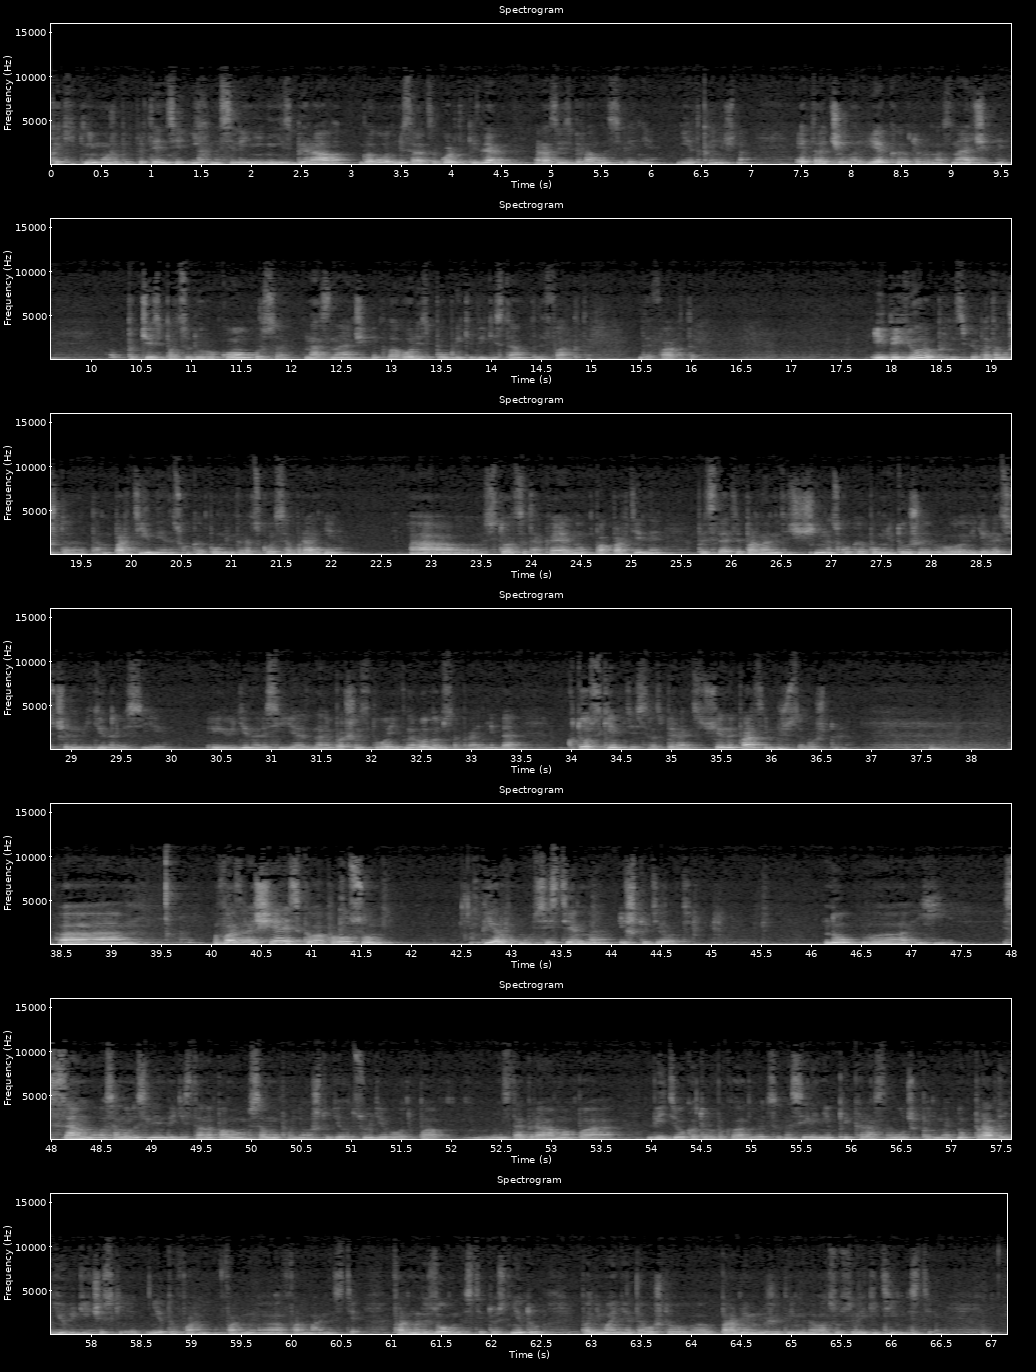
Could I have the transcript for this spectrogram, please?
какие к ним может быть претензии? Их население не избирало, главу администрации города Кизляра разве избирало население? Нет, конечно. Это человек, который назначенный через процедуру конкурса, назначенный главой Республики Дагестан де-факто. Де-факто. И де юра, в принципе, потому что там партийное, насколько я помню, городское собрание, а ситуация такая, ну, по партийной председатель парламента Чечни, насколько я помню, тоже является членом Единой России. И Единой России, я знаю, большинство и в Народном собрании, да, кто с кем здесь разбирается? Члены партии между собой, что ли? А, возвращаясь к вопросу первому, системно и что делать? Ну, сам, само население Дагестана, по-моему, само поняло, что делать. Судя вот по Инстаграму, по видео, которые выкладываются, население прекрасно лучше понимает. Ну, правда, юридически нету форм, форм, формальности, формализованности, то есть нету понимания того, что э, проблема лежит именно в отсутствии легитимности.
